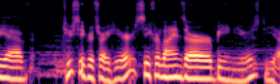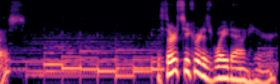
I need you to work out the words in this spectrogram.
We have two secrets right here. Secret lines are being used, yes. The third secret is way down here.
